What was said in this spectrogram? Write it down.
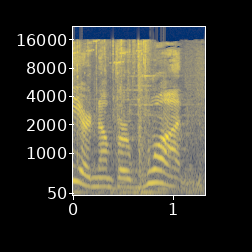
We are number one.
